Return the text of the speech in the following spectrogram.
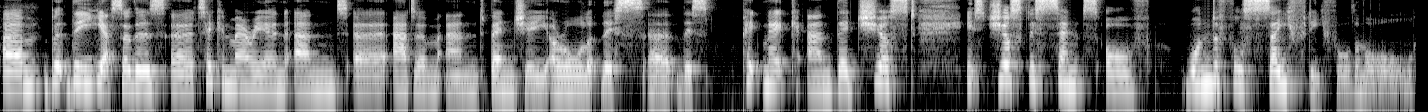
Um, but the yeah, so there's uh, Tick and Marion and uh, Adam and Benji are all at this uh, this picnic, and they're just it's just this sense of wonderful safety for them all,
